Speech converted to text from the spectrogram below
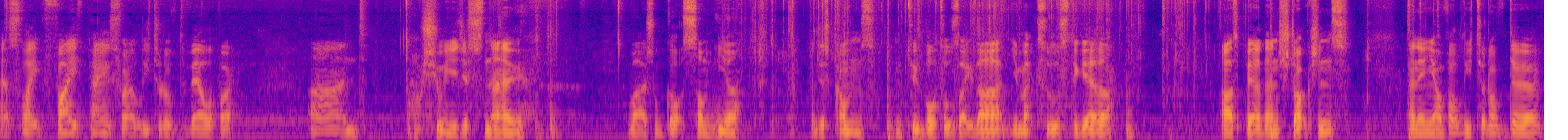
It's like five pounds for a litre of developer. And I'll show you just now. I've actually got some here. It just comes in two bottles like that. You mix those together as per the instructions. And then you have a litre of de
